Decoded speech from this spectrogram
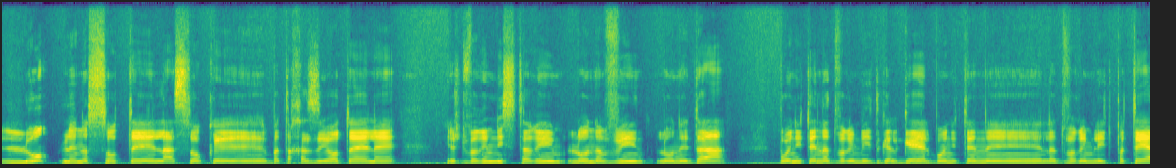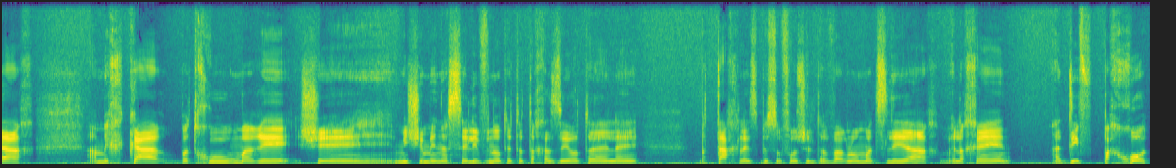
לא לנסות אה, לעסוק אה, בתחזיות האלה. יש דברים נסתרים, לא נבין, לא נדע. בואי ניתן לדברים להתגלגל, בואי ניתן אה, לדברים להתפתח. המחקר בתחום מראה שמי שמנסה לבנות את התחזיות האלה, בתכלס בסופו של דבר לא מצליח, ולכן עדיף פחות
